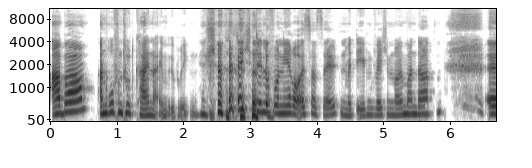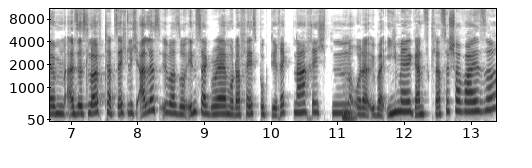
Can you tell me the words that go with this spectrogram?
aber anrufen tut keiner im Übrigen. ich telefoniere äußerst selten mit irgendwelchen Neumandaten. Ähm, also es läuft tatsächlich alles über so Instagram oder Facebook Direktnachrichten hm. oder über E-Mail ganz klassischerweise.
